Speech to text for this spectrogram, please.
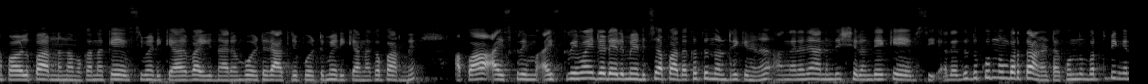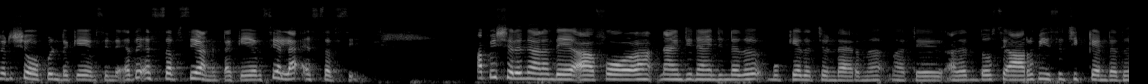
അപ്പോൾ അവൾ പറഞ്ഞു നമുക്കെന്നാൽ കെ എഫ് സി മേടിക്കാം വൈകുന്നേരം പോയിട്ട് രാത്രി പോയിട്ട് മേടിക്കാമെന്നൊക്കെ പറഞ്ഞ്. അപ്പോൾ ഐസ്ക്രീം ഐസ്ക്രീം അതിന്റെ ഇടയിൽ മേടിച്ച് അപ്പോൾ അതൊക്കെ തിന്നുകൊണ്ടിരിക്കുന്നതാണ് അങ്ങനെ ഞാനെന്ത് ഈശ്വരന്റെ കെ എഫ് സി അതായത് ഇത് കുന്നുംപുറത്താണ് കേട്ടോ കുന്നുംപുറത്ത് ഇപ്പോൾ ഇങ്ങനെ ഒരു ഷോപ്പ് ഉണ്ട് കെ എഫ് സിന്റെ അത് എസ് എഫ് സി ആണ് കേട്ടോ കെ എഫ് സി അല്ല എസ് എഫ് സി അപ്പോൾ ഈശ്വരൻ ഞാനെന്തേ ഫോർ നയന്റി നയന്റിന്റെത് ബുക്ക് ചെയ്തിട്ടുണ്ടായിരുന്നു. മറ്റേ അതെന്തോ ആറ് പീസ് ചിക്കന്റെത്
